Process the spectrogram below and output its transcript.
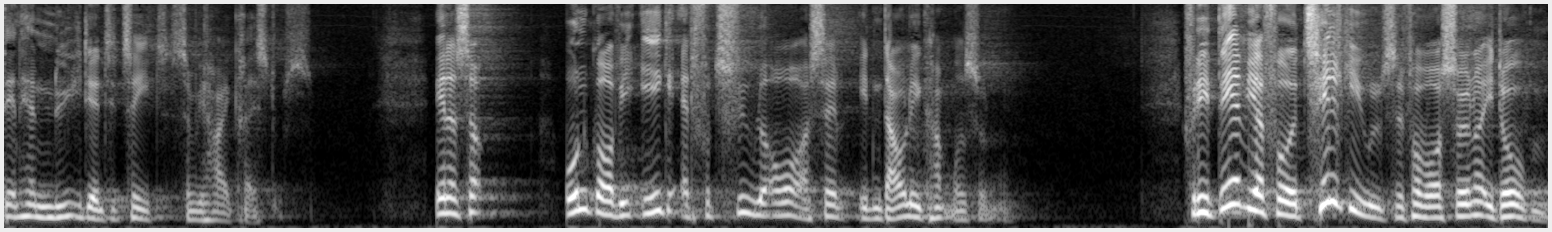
den her nye identitet, som vi har i Kristus. Ellers så undgår vi ikke at fortvivle over os selv i den daglige kamp mod synden. Fordi det, at vi har fået tilgivelse for vores sønder i dåben,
